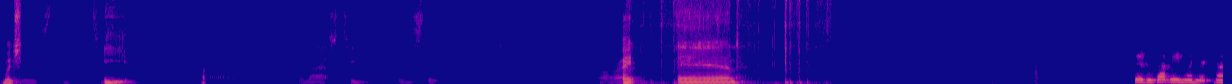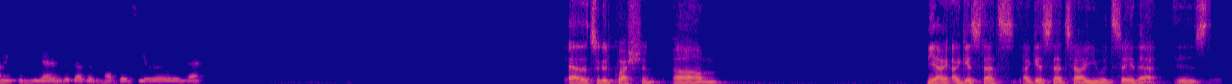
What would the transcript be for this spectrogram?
which is T, uh, the last T in state. All right, and So does that mean when you're counting from the end, it doesn't have the zero index? Yeah, that's a good question. Um, yeah, I guess that's I guess that's how you would say that is that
